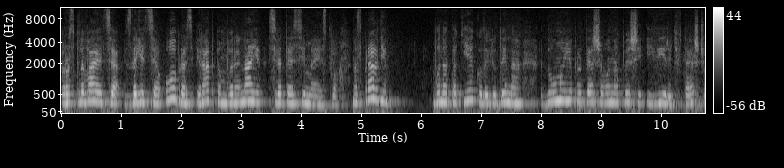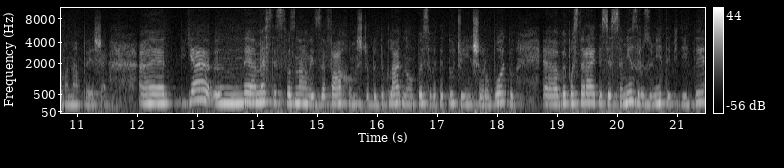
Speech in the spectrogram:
розпливається, здається, образ і раптом виринає святе сімейство. Насправді. Воно так є, коли людина думає про те, що вона пише, і вірить в те, що вона пише. Е, Я е, не мистецтвознавець за фахом, щоб докладно описувати ту чи іншу роботу. Е, Ви постараєтеся самі зрозуміти, підійти,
